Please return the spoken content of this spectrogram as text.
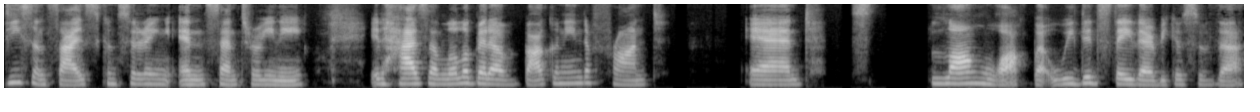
decent size considering in Santorini. It has a little bit of balcony in the front and long walk, but we did stay there because of the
